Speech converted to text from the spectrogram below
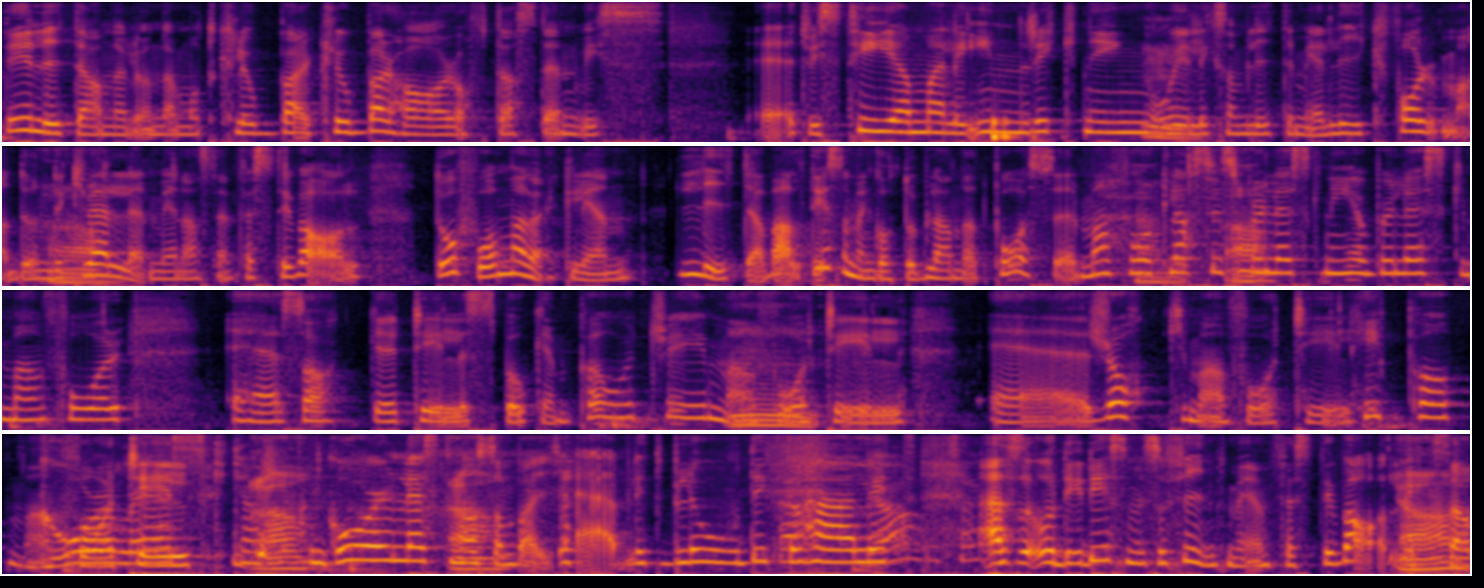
Det är lite annorlunda mot klubbar. Klubbar har oftast en viss, ett visst tema eller inriktning och är liksom lite mer likformad under kvällen medan en festival, då får man verkligen lite av allt. Det är som en gott och blandat påse. Man får klassisk Ja. burlesk, neoburlesk, man får eh, saker till spoken poetry, man Mm. får till eh, rock, man får till hiphop, man Gorelesk, får till kanske. gorelesk, något som bara jävligt blodigt och härligt. ja, alltså, och det är det som är så fint med en festival. Ja,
